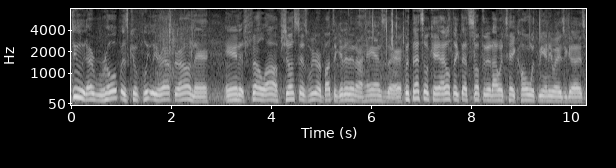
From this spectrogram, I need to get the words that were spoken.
Dude, our rope is completely wrapped around there and it fell off just as we were about to get it in our hands there. But that's okay. I don't think that's something that I would take home with me anyways, you guys.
